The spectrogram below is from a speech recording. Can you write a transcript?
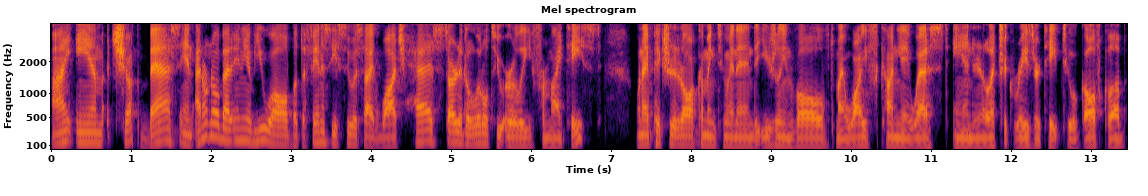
I am Chuck Bass, and I don't know about any of you all, but the Fantasy Suicide Watch has started a little too early for my taste. When I pictured it all coming to an end, it usually involved my wife, Kanye West, and an electric razor taped to a golf club.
